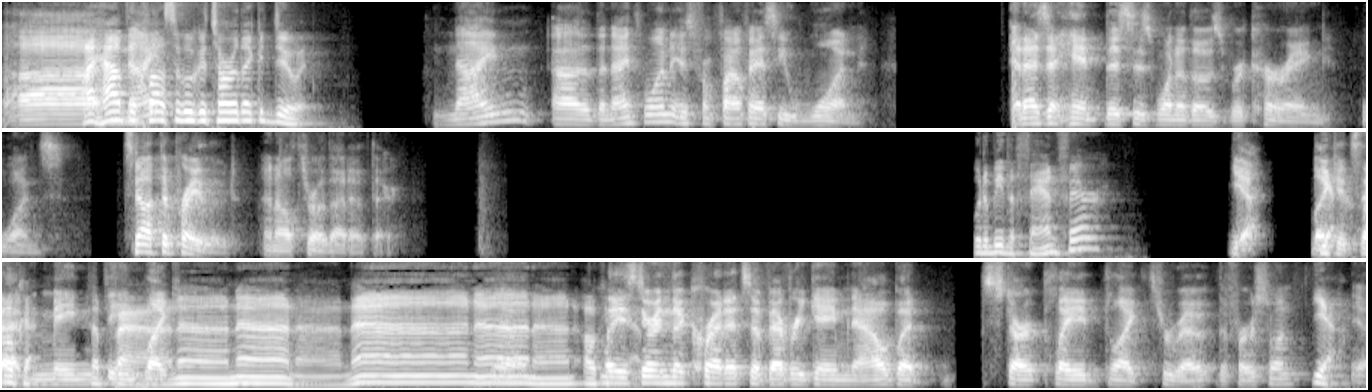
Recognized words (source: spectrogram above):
uh, I have the classical guitar that could do it. Nine, uh, the ninth one is from Final Fantasy One, and as a hint, this is one of those recurring ones. It's not the prelude, and I'll throw that out there. Would it be the fanfare? Yeah, like Yeah, it's that okay. main The theme, like na na na na na na. Okay. plays yeah. during the credits of every game now, but start played like throughout the first one. yeah. Yeah.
